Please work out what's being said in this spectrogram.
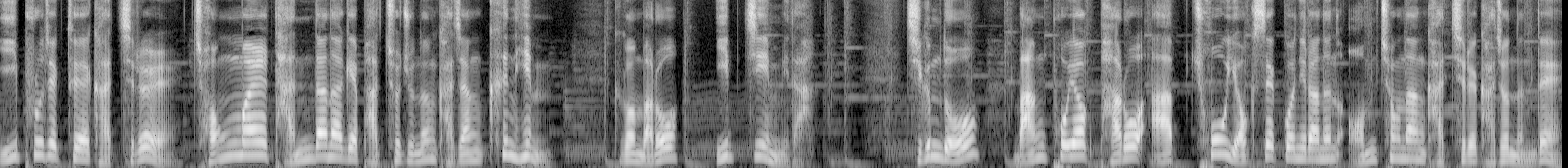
이 프로젝트의 가치를 정말 단단하게 받쳐주는 가장 큰 힘, 그건 바로 입지입니다. 지금도 망포역 바로 앞 초역세권이라는 엄청난 가치를 가졌는데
